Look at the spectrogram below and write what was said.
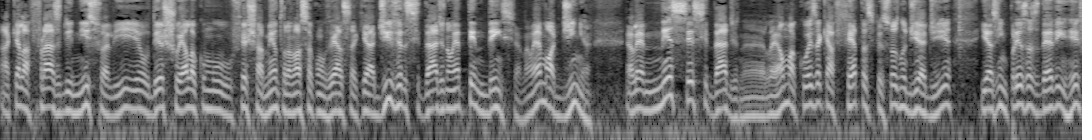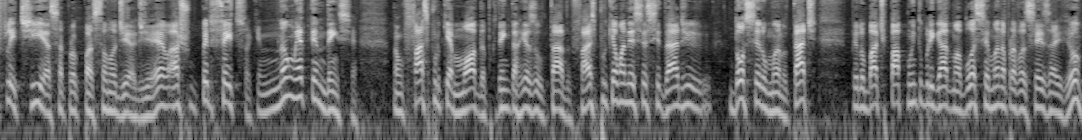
aquela frase do início ali, eu deixo ela como fechamento na nossa conversa aqui. A diversidade não é tendência, não é modinha, ela é necessidade, né? Ela é uma coisa que afeta as pessoas no dia a dia e as empresas devem refletir essa preocupação no dia a dia. Eu acho perfeito isso aqui, não é tendência. Não faz porque é moda, porque tem que dar resultado, faz porque é uma necessidade do ser humano. Tati, pelo bate-papo, muito obrigado. Uma boa semana para vocês aí, viu?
